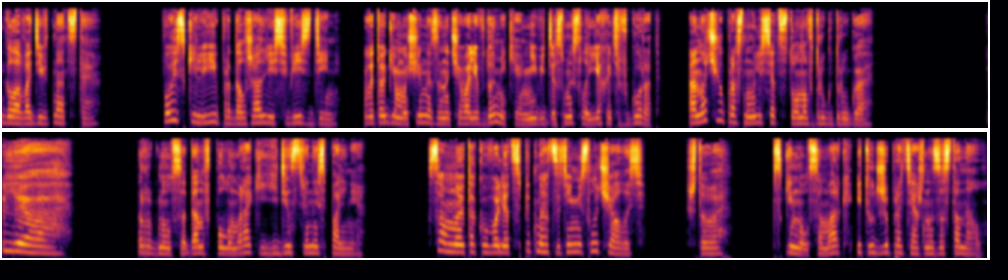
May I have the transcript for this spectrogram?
Глава 19. Поиски Лии продолжались весь день. В итоге мужчины заночевали в домике, не видя смысла ехать в город, а ночью проснулись от стонов друг друга. «Ля...» — ругнулся Дан в полумраке единственной спальни. «Со мной такого лет с пятнадцати не случалось». «Что?» — вскинулся Марк и тут же протяжно застонал.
